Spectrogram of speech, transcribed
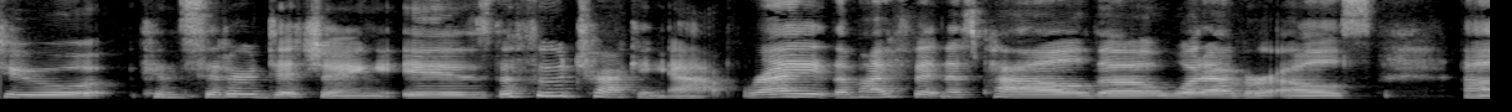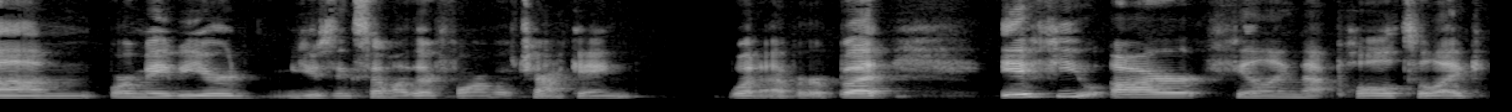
to consider ditching is the food tracking app, right? The MyFitnessPal, the whatever else, um, or maybe you're using some other form of tracking, whatever. But if you are feeling that pull to like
